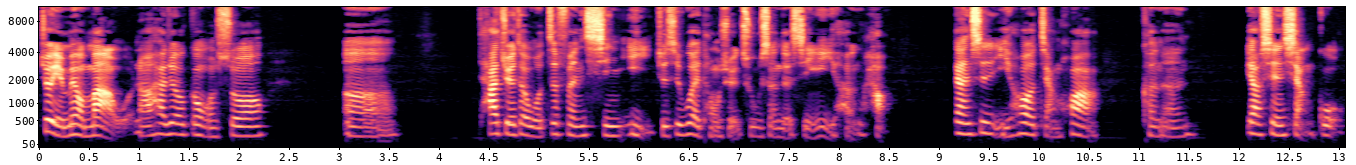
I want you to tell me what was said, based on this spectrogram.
就也没有骂我，然后他就跟我说，嗯、他觉得我这份心意，就是为同学出生的心意很好，但是以后讲话可能要先想过，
